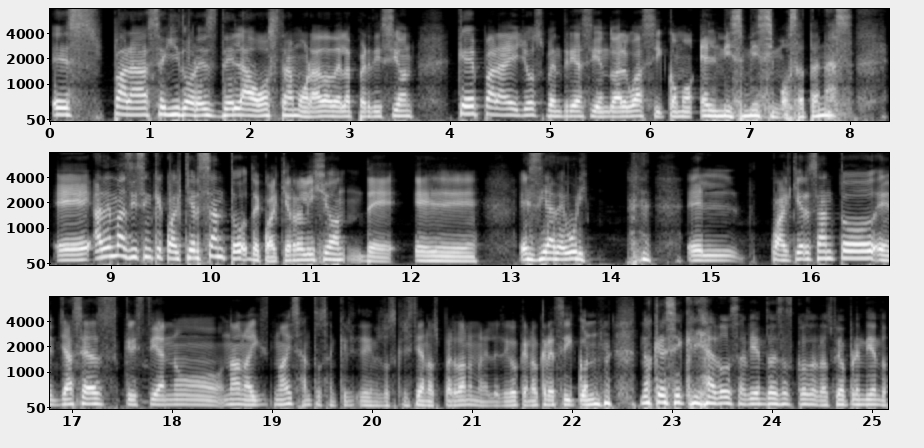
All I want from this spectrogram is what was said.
es para seguidores de la ostra morada de la perdición, que para ellos vendría siendo algo así como el mismísimo Satanás. Eh, además dicen que cualquier santo de cualquier religión de, eh, es día de Uri. el cualquier santo, eh, ya seas cristiano, no, no hay, no hay santos en, los cristianos, perdónenme, les digo que no crecí con, no crecí criado sabiendo esas cosas, las fui aprendiendo.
